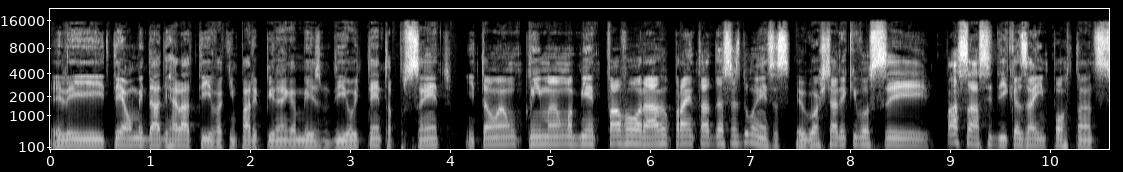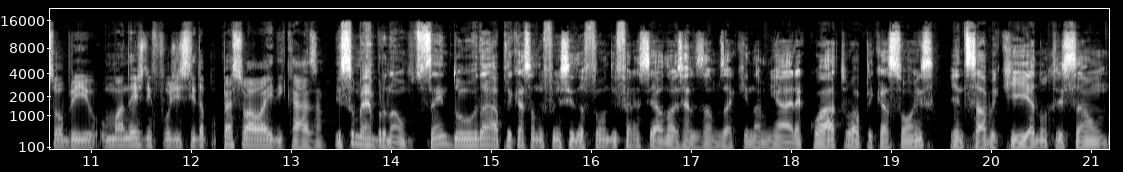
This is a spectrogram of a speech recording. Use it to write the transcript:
Ele tem a umidade relativa aqui em Paripiranga mesmo de 80%, então é um clima, um ambiente favorável para a entrada dessas doenças eu gostaria que você passasse dicas aí importantes sobre o manejo de fungicida para o pessoal aí de casa. Isso mesmo, Brunão. Sem dúvida, a aplicação de fungicida foi um diferencial. Nós realizamos aqui na minha área quatro aplicações. A gente sabe que a nutrição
